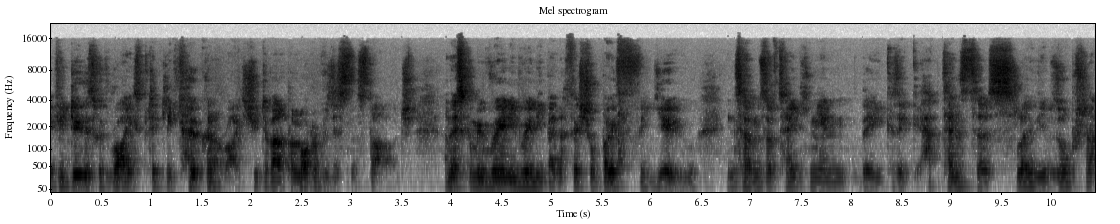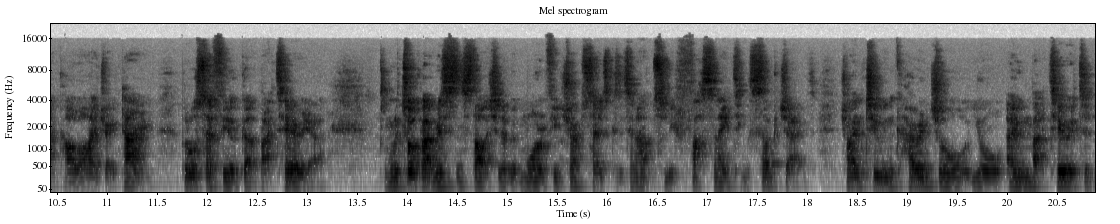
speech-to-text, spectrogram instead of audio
If you do this with rice, particularly coconut rice, you develop a lot of resistant starch. And this can be really, really beneficial both for you in terms of taking in the, because it tends to slow the absorption of that carbohydrate down, but also for your gut bacteria. I'm going to talk about resistant starch a little bit more in future episodes because it's an absolutely fascinating subject. Trying to encourage your, your own bacteria to,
